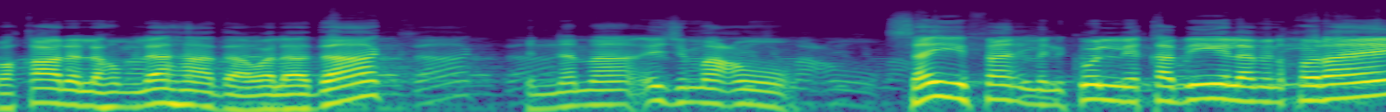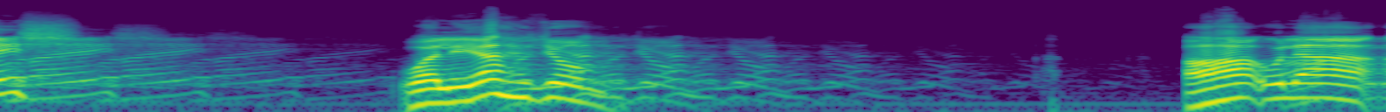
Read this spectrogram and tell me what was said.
وقال لهم لا هذا ولا ذاك إنما اجمعوا سيفا من كل قبيلة من قريش وليهجم هؤلاء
